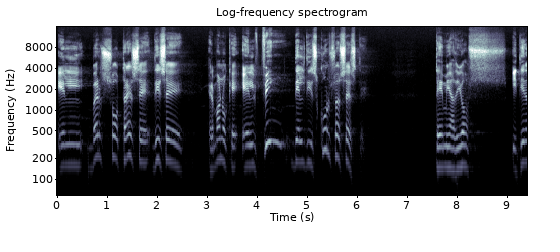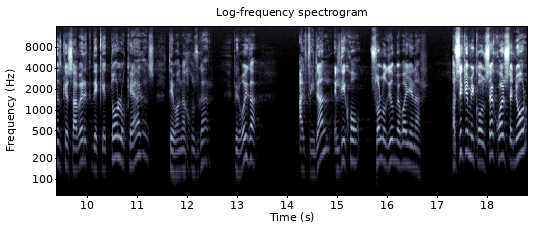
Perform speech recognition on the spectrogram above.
el verso 13 dice, hermano, que el fin del discurso es este. Teme a Dios y tienes que saber de que todo lo que hagas te van a juzgar. Pero oiga, al final él dijo, solo Dios me va a llenar. Así que mi consejo es, Señor,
